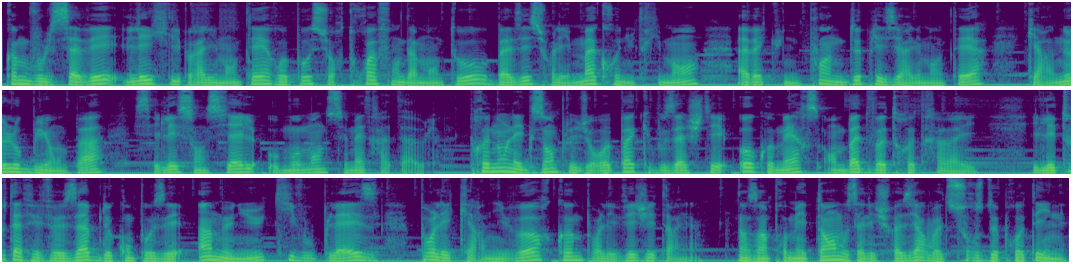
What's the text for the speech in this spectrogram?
Comme vous le savez, l'équilibre alimentaire repose sur trois fondamentaux basés sur les macronutriments avec une pointe de plaisir alimentaire car ne l'oublions pas, c'est l'essentiel au moment de se mettre à table. Prenons l'exemple du repas que vous achetez au commerce en bas de votre travail. Il est tout à fait faisable de composer un menu qui vous plaise pour les carnivores comme pour les végétariens. Dans un premier temps, vous allez choisir votre source de protéines.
